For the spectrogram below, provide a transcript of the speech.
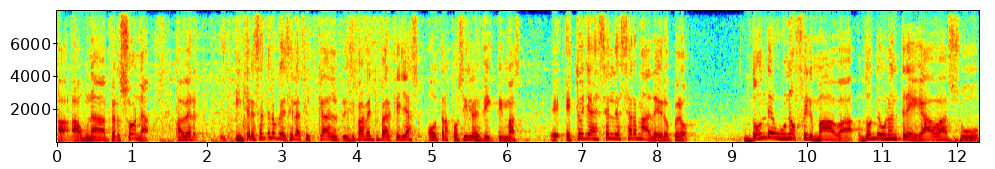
a, una persona. A ver, interesante lo que decía la fiscal, principalmente para aquellas otras posibles víctimas. Eh, esto ya es el desarmadero, pero ¿dónde uno firmaba, dónde uno entregaba su,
